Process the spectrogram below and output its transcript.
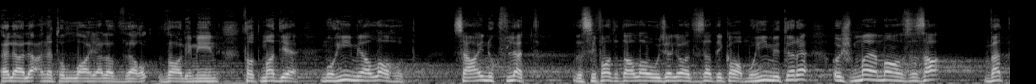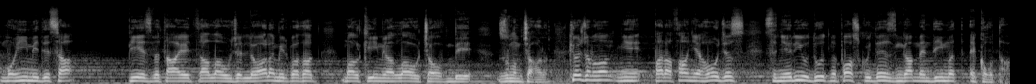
ela la'netullahi ala dhalimin. Thot madje, mohimi i Allahut, se ai nuk flet dhe sifatet e Allahut xhelle ue ala që sa t'i ka, mohimi i tyre është ma e madhe se sa vetë mohimi i disa pjesëve të ajetit të Allahut xhelle ue ala mirëpo thot mallkimi i Allahut qoft mbi zullumqarët. Kjo është domethënë një parathënie e hoxhës se njeriu duhet me pas kujdes nga mendimet e kota.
